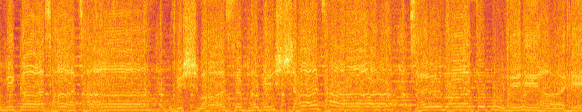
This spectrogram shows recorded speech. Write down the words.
विकासाचा विश्वास भविष्याचा सर्वात पुढे आहे.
